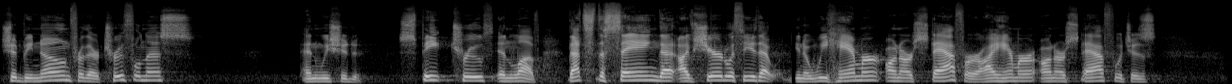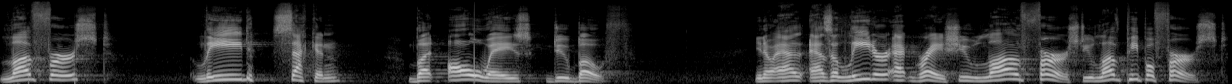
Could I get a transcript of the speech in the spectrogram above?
should be known for their truthfulness, and we should speak truth in love. That's the saying that I've shared with you that you know we hammer on our staff, or I hammer on our staff, which is Love first, lead second, but always do both. You know, as, as a leader at Grace, you love first, you love people first,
